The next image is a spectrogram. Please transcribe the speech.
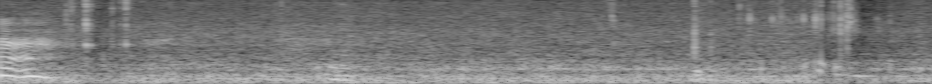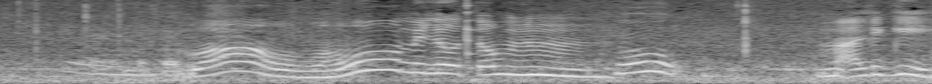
Ha. Wow! Wow! Miluto. Hmm. Oh. Maaligi.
